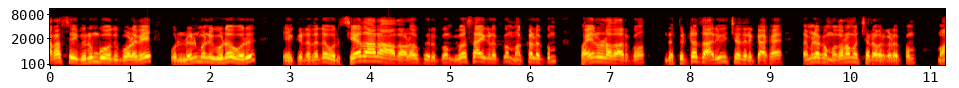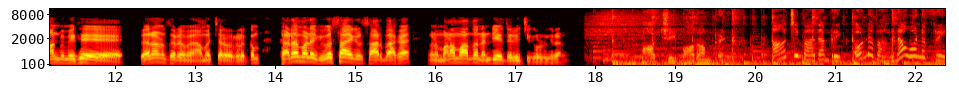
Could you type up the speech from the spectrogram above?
அரசை விரும்புவது போலவே ஒரு நெல்மணி கூட ஒரு கிட்டத்தட்ட ஒரு சேதாரம் ஆகாத அளவுக்கு இருக்கும். விவசாயிகளுக்கும் மக்களுக்கும் பயனுள்ளதாக இருக்கும். இந்த திட்டத்தை அறிவித்ததற்காக தமிழக முதலமைச்சர் அவர்களுக்கும் மாண்புமிகு வேளாண் துறை அமைச்சர் அவர்களுக்கும் கடமடை விவசாயிகள் சார்பாக எங்கள் மனமார்ந்த நன்றியை தெரிவித்துக் கொள்கிறேன். ஆச்சி பாதாம் ட்ரிங்க். ஆச்சி பாதாம் ட்ரிங்க் ஒன்னு வாங்கினா ஒன்னு ஃப்ரீ.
